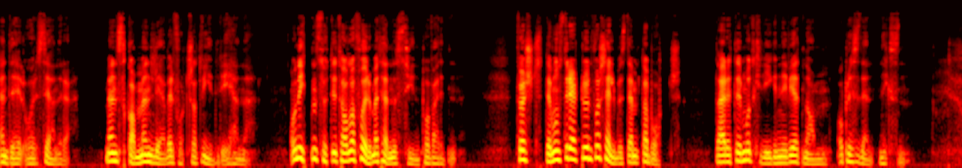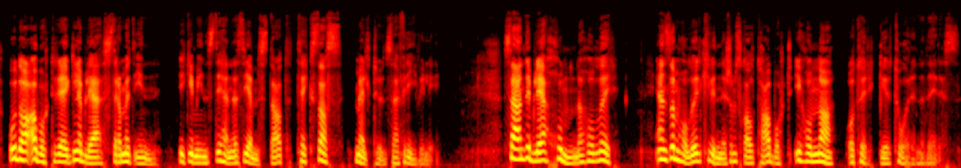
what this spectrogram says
en del år senere, men skammen lever fortsatt videre i henne, og 1970-tallet formet hennes syn på verden. Først demonstrerte hun for selvbestemt abort, deretter mot krigen i Vietnam og president Nixon. Og da abortreglene ble strammet inn, ikke minst i hennes hjemstat Texas, meldte hun seg frivillig. Sandy ble håndeholder, en som holder kvinner som skal ta abort i hånda og tørker tårene deres.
